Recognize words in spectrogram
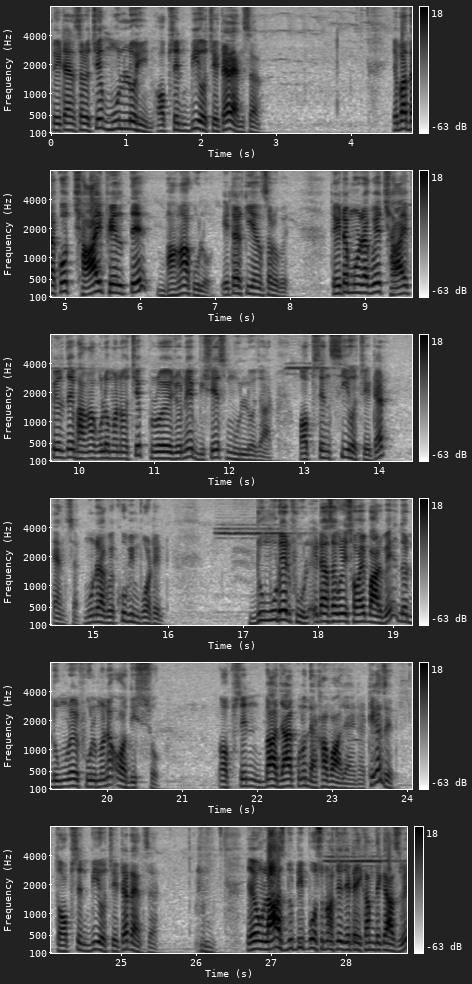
তো এটা অ্যান্সার হচ্ছে মূল্যহীন অপশন বি হচ্ছে এটার অ্যান্সার এবার দেখো, ছাই ফেলতে ভাঙা কুলো, এটার কি অ্যান্সার হবে? তো এটা মনে রাখবে, ছাই ফেলতে ভাঙাগুলো মানে হচ্ছে প্রয়োজনে বিশেষ মূল্য যার। অপশন সি হচ্ছে এটার অ্যান্সার মনে রাখবে, খুব ইম্পর্টেন্ট ডুমুরের ফুল, এটা আশা করি সবাই পারবে তো ডুমুরের ফুল মানে অদৃশ্য। অপশন বা যা কোনো দেখা পাওয়া যায় না, ঠিক আছে? তো অপশন বি হচ্ছে এটার অ্যান্সার এবং লাস্ট দুটি প্রশ্ন আছে যেটা এখান থেকে আসবে,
